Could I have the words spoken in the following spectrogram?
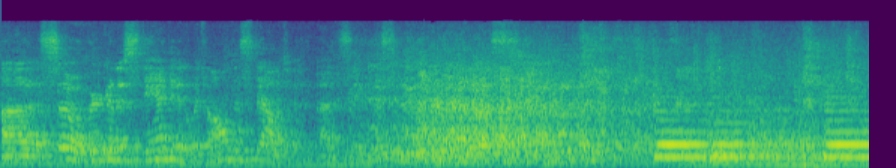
Uh, so we're going to stand in with all nostalgia, uh, sing this.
